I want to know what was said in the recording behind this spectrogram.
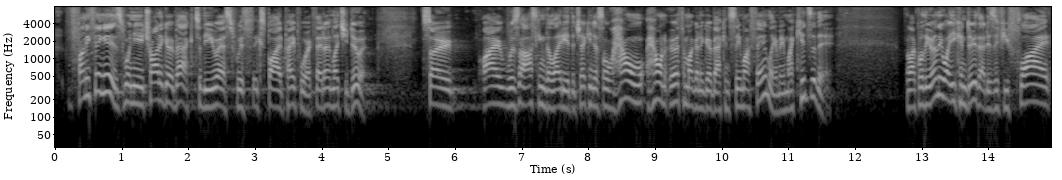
funny thing is, when you try to go back to the US with expired paperwork, they don't let you do it. So I was asking the lady at the check-in desk, well, how, how on earth am I going to go back and see my family? I mean, my kids are there. They're like, well, the only way you can do that is if you fly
